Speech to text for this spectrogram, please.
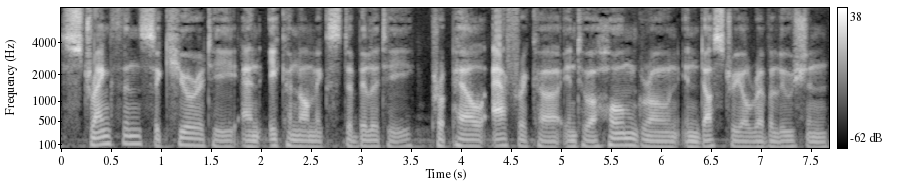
strengthen security and economic stability, propel Africa into a homegrown industrial revolution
